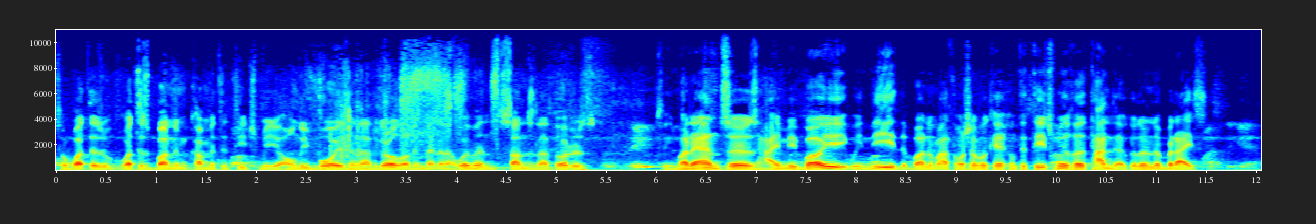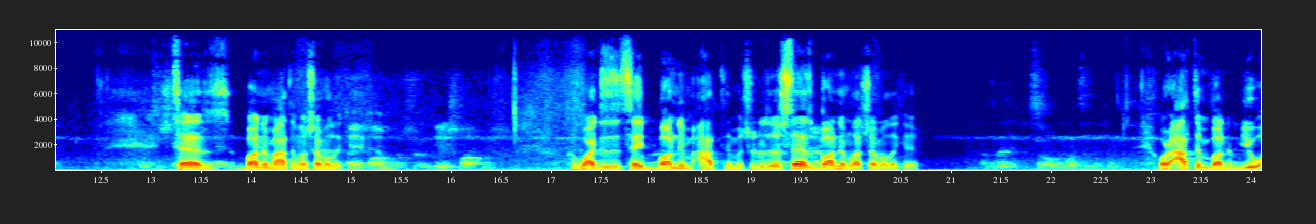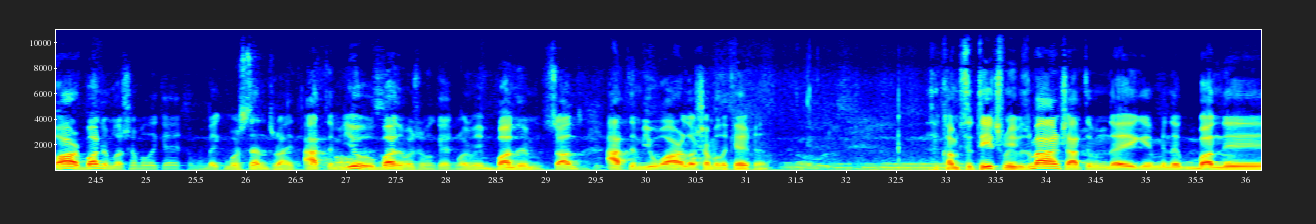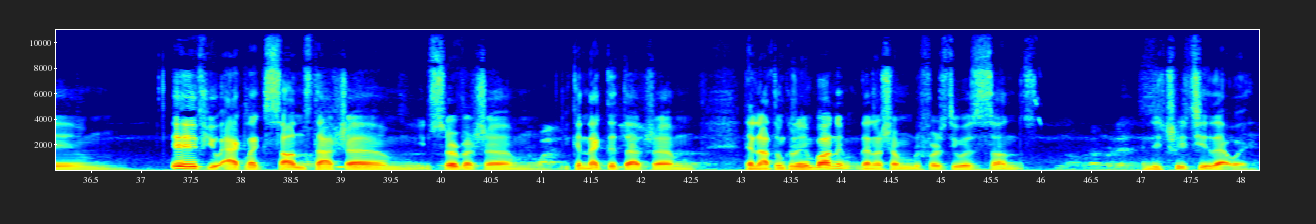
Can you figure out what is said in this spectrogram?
So what does what does Banim come in to teach me? Only boys and not girls, only men and not women, sons and not daughters. So Gemara answers, "Hi mi boy, we need the Lekechem to teach me the Tanya. Learn the Berais. Says Banim Atam Hashem Lekechem. Why does it say Banim Atam? It should have says Banim Lashem Lekechem. Or atem banim. You are banim l'Hashem Elokeichem. Will make more sense, right? Atem you, banim l'Hashem Elokeichem. What do you mean? Banim, sons. Atem you are l'Hashem Elokeichem. He comes to teach me. If you act like sons to Hashem, you serve Hashem, you connected to Hashem, then Atem Kurim Banim, then Hashem refers to you as sons. And He treats you that way.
